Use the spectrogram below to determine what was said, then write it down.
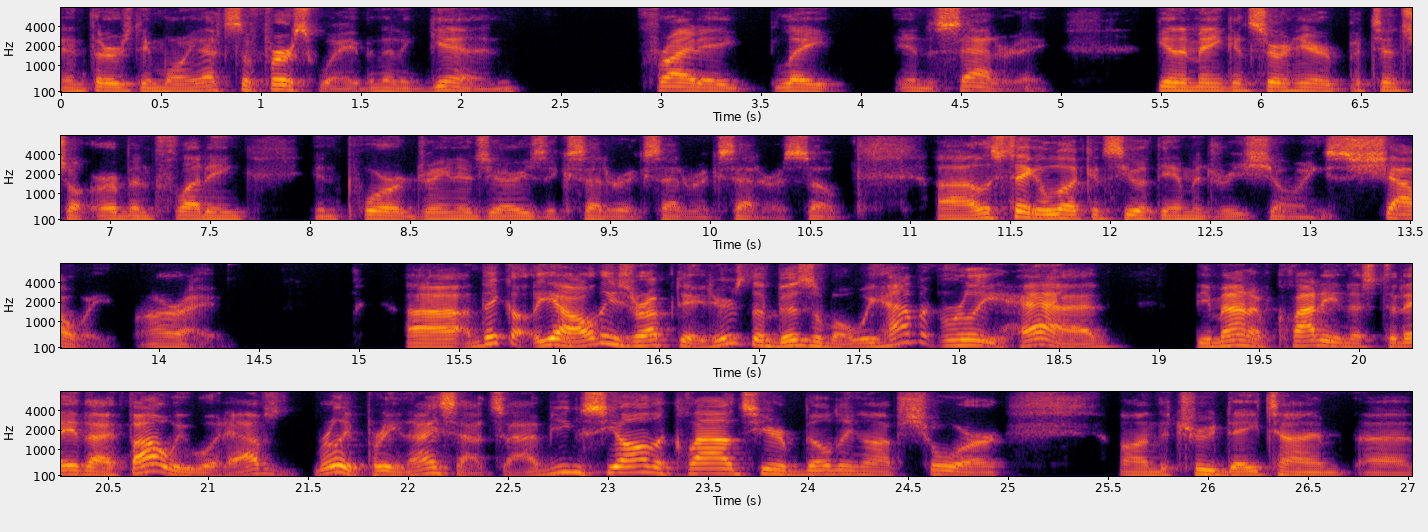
and Thursday morning. That's the first wave. And then again, Friday late into Saturday. Again, the main concern here potential urban flooding in poor drainage areas, et cetera, et cetera, et cetera. So uh, let's take a look and see what the imagery is showing, shall we? All right. Uh, I think, yeah, all these are updated. Here's the visible. We haven't really had the amount of cloudiness today that I thought we would have. It's really pretty nice outside. But you can see all the clouds here building offshore on the true daytime uh,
